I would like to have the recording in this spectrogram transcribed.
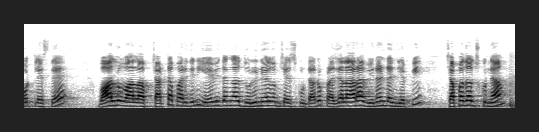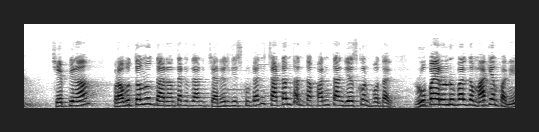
ఓట్లేస్తే వాళ్ళు వాళ్ళ చట్ట పరిధిని ఏ విధంగా దుర్వినియోగం చేసుకుంటారు ప్రజలారా వినండి అని చెప్పి చెప్పదలుచుకున్నాం చెప్పినాం. ప్రభుత్వము దాని అంతటి దానికి చర్యలు తీసుకుంటుంది చట్టం తన పని తాను చేసుకొని పోతుంది. రూపాయి రెండు రూపాయలతో మాకేం పని?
